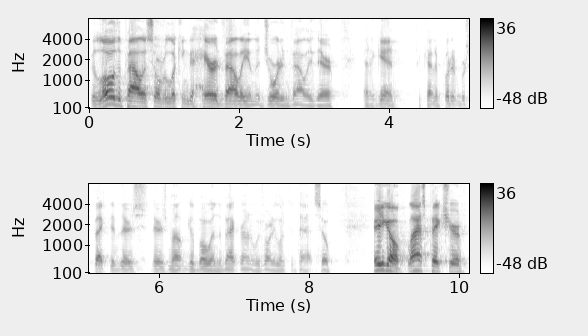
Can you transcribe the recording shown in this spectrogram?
below the palace overlooking the Harod Valley and the Jordan Valley there. And again, to kind of put it in perspective, there's, there's Mount Gilboa in the background, and we've already looked at that. So here you go, last picture,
